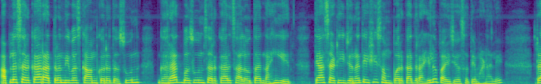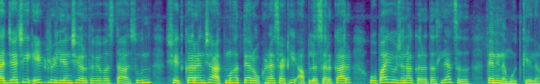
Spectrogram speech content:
आपलं सरकार रात्रंदिवस काम करत असून घरात बसून सरकार चालवता नाही येत त्यासाठी जनतेशी संपर्कात राहिलं पाहिजे असं ते म्हणाले. राज्याची एक ट्रिलियनची अर्थव्यवस्था असून शेतकऱ्यांच्या आत्महत्या रोखण्यासाठी आपलं सरकार उपाययोजना करत असल्याचं त्यांनी नमूद केलं.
